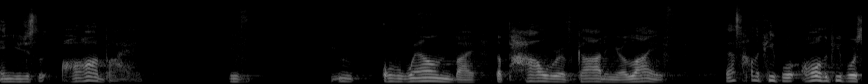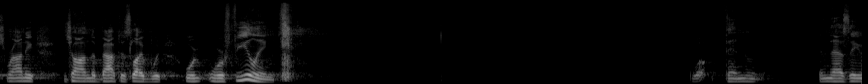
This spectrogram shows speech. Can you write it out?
And you're just awed by it. You overwhelmed by the power of God in your life. That's how the people, all the people who are surrounding John the Baptist's life were, were, were feeling. Well, then, and as they,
